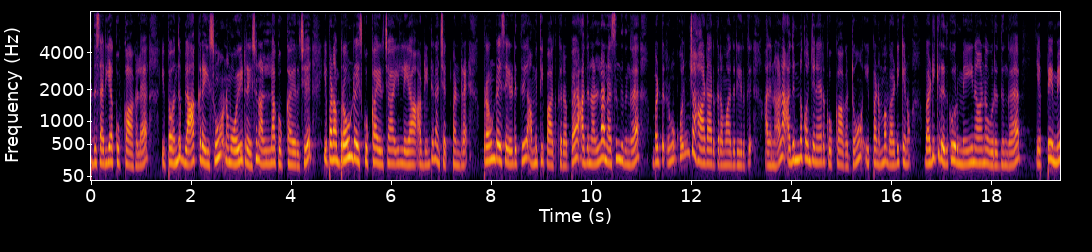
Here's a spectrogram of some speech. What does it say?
அது சரியாக குக் ஆகலை. இப்போ வந்து பிளாக் ரைஸும் நம்ம ஒயிட் ரைஸும் நல்லா குக் ஆயிருச்சு. இப்போ நான் ப்ரௌன் ரைஸ் குக் ஆயிருச்சா? இல்லையா? அப்படின்ட்டு நான் செக் பண்ணுறேன் ப்ரௌன் ரைஸை எடுத்து அமுத்தி பார்க்குறப்ப அது நல்லா நசுங்குதுங்க. பட் ரொம்ப கொஞ்சம் ஹார்டாக இருக்கிற மாதிரி இருக்குது அதனால் அது இன்னும் கொஞ்சம் நேரம் குக் ஆகட்டும். இப்போ நம்ம வடிக்கணும். சமைக்கிறதுக்கு ஒரு மெயினான ஒரு இதுங்க. எப்பயுமே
